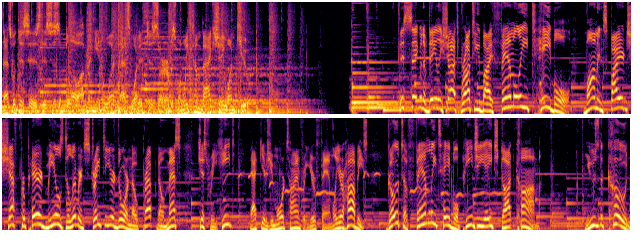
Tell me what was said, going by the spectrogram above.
That's what this is. This is a blow up. And you know what? That's what it deserves. When we come back, J1Q. This segment of Daily Shots brought to you by Family Table. Mom inspired, chef prepared meals delivered straight to your door. No prep, no mess, just reheat. That gives you more time for your family or hobbies. Go to FamilyTablePGH.com. Use the code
